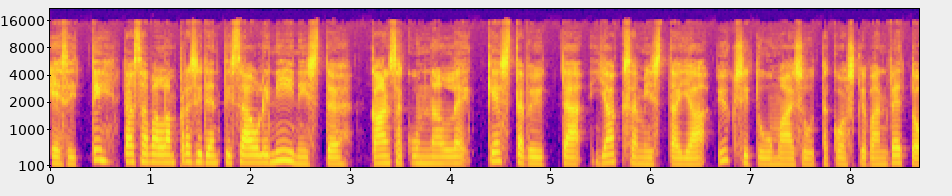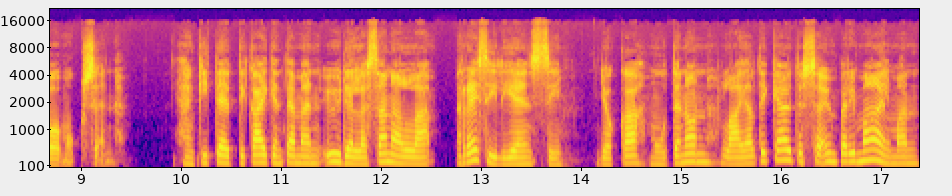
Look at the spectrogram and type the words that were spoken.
esitti tasavallan presidentti Sauli Niinistö kansakunnalle kestävyyttä, jaksamista ja yksituumaisuutta koskevan vetoomuksen. Hän kiteytti kaiken tämän yhdellä sanalla resilienssi, joka muuten on laajalti käytössä ympäri maailman,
